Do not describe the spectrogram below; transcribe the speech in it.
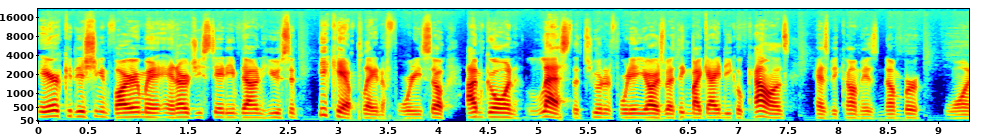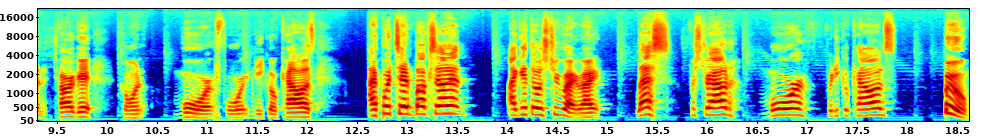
air conditioning environment at NRG Stadium down in Houston. He can't play in the 40s, so I'm going less than 248 yards, but I think my guy Nico Collins has become his number one target, going more for Nico Collins. I put 10 bucks on it. I get those two right, right? Less for Stroud, more for Nico Collins. Boom.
